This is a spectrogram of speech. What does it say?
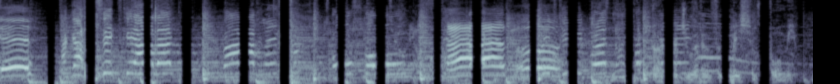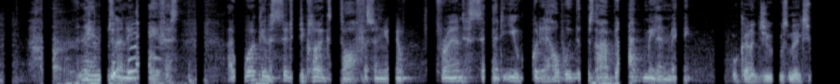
Heard you have information for me. My name's Lenny Davis. I work in the city clerk's office, and your friend said you could help with this guy blackmailing me. What kind of juice makes you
